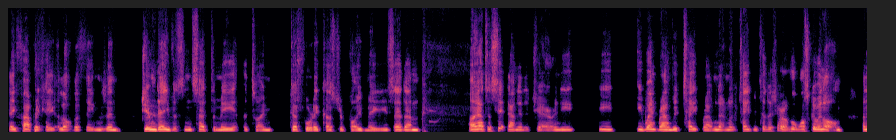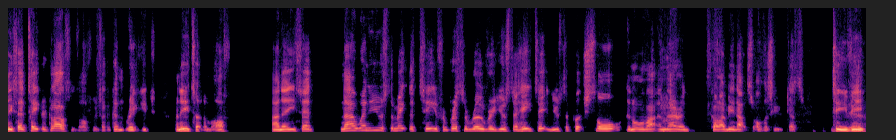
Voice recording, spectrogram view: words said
they fabricate a lot of the things." And Jim. Davidson said to me at the time, just before they custard pied me, he said, "Um, I had to sit down in a chair, and he he he went round with tape round there and taped me to the chair. I thought, what's going on? And he said, take your glasses off, which I couldn't reach, and he took them off, and he said." Now, when you used to make the tea for Bristol Rover, you used to hate it and used to put salt and all that in there. And God, I mean, that's obviously just TV.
